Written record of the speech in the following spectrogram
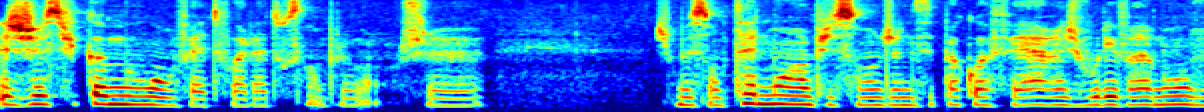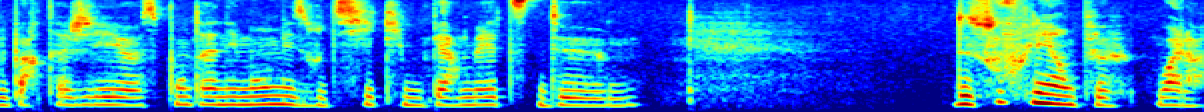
je suis comme vous en fait, voilà, tout simplement. Je, je me sens tellement impuissante, je ne sais pas quoi faire et je voulais vraiment vous partager euh, spontanément mes outils qui me permettent de de souffler un peu, voilà,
